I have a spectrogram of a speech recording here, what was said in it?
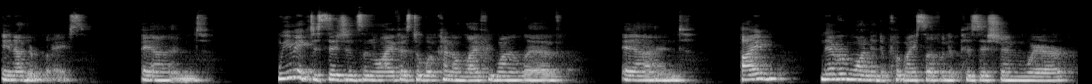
in other ways. And we make decisions in life as to what kind of life we want to live. And I never wanted to put myself in a position where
